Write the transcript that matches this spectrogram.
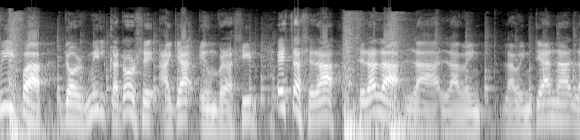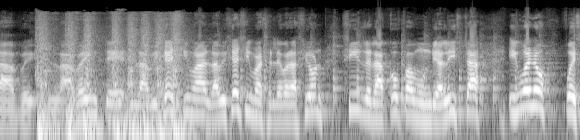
FIFA 2014 allá en Brasil. Esta será, será la, la, la, la veinteana, la, 20, la vigésima, la vigésima celebración, sí, de la Copa Mundialista. Y bueno, pues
